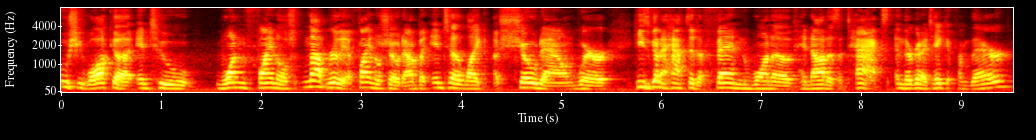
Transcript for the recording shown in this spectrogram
Ushiwaka into one final, not really a final showdown, but into like a showdown where he's going to have to defend one of Hinata's attacks, and they're going to take it from there.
